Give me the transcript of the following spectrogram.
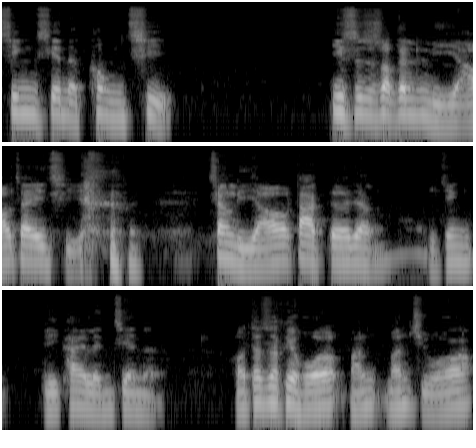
新鲜的空气。意思是说跟李敖在一起，像李敖大哥这样已经。离开人间了，哦，但是他可以活蛮蛮久哦，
